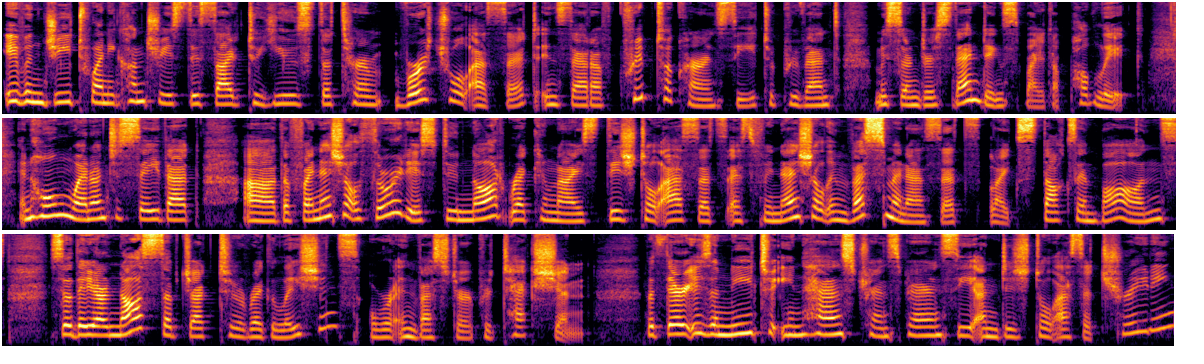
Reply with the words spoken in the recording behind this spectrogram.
even G20 countries decided to use the term virtual asset instead of cryptocurrency to prevent misunderstandings by the public. And Hong went on to say that uh, the financial authorities do not recognize digital assets as financial investment assets like stocks and bonds, so they are not subject to regulations or investor protection. But there is a need to enhance transparency on digital asset trading,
